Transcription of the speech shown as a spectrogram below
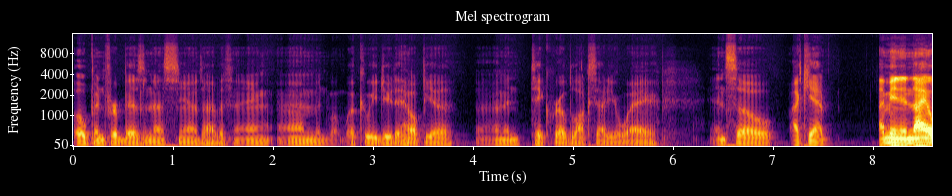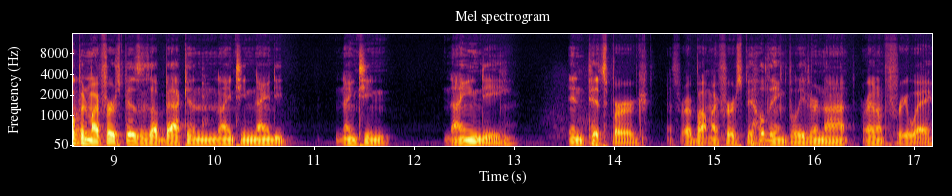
open for business, you know, type of thing. Um, and what, what could we do to help you um, and take roadblocks out of your way? And so I can't. I mean, and I opened my first business up back in 1990, 1990 in Pittsburg. That's where I bought my first building, believe it or not, right on the freeway.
